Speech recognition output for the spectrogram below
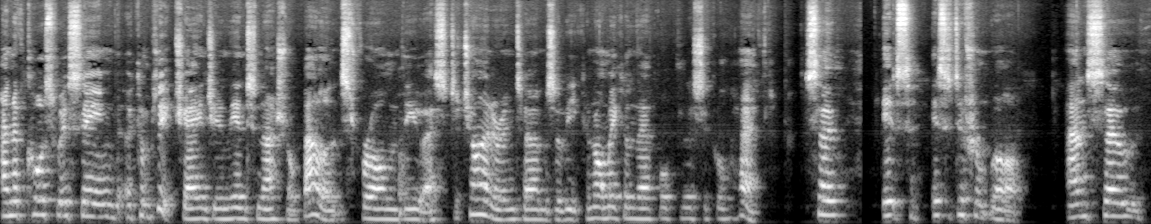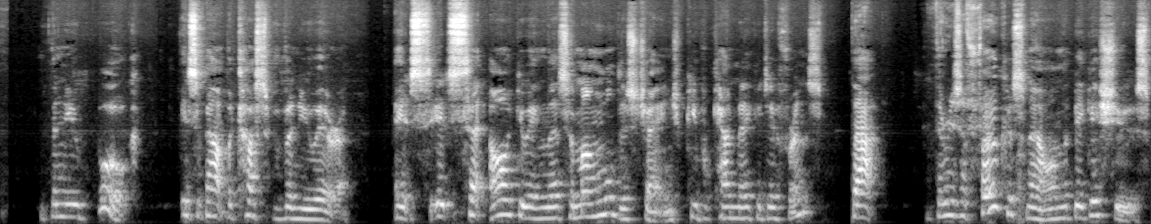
And of course, we're seeing a complete change in the international balance from the US to China in terms of economic and therefore political heft. So it's it's a different world. And so the new book is about the cusp of a new era. It's it's arguing that among all this change, people can make a difference. That there is a focus now on the big issues,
